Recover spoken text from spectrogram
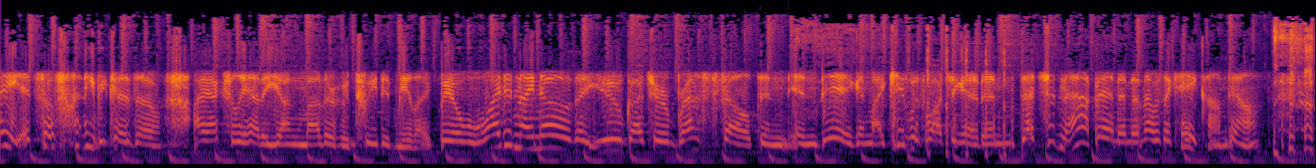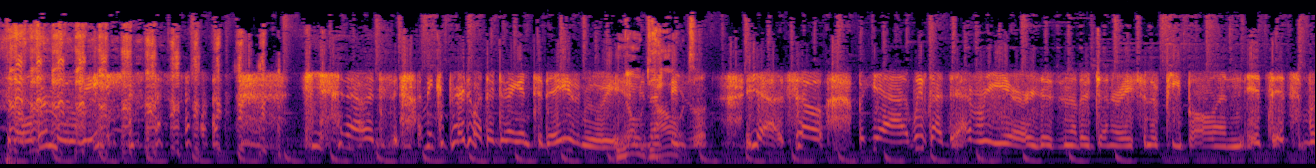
right. It's so funny because um, I actually had a young mother who tweeted me like, well, "Why didn't I know that you got your breast felt in in big?" And my kid was watching it, and that shouldn't happen. And then I was like, "Hey, calm down. It's an older movie." Compared to what they're doing in today's movie, No I mean, doubt. seems- yeah. So, but yeah, we've got every year there's another generation of people, and it's it's uh,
